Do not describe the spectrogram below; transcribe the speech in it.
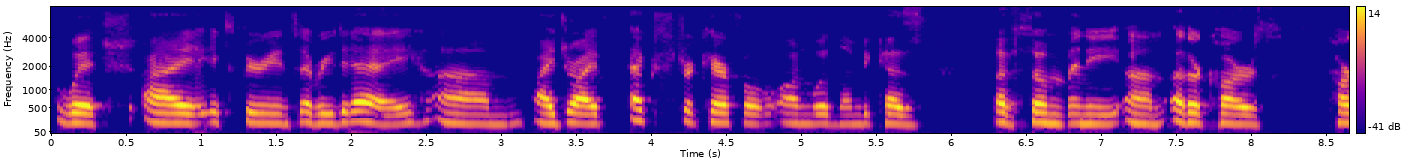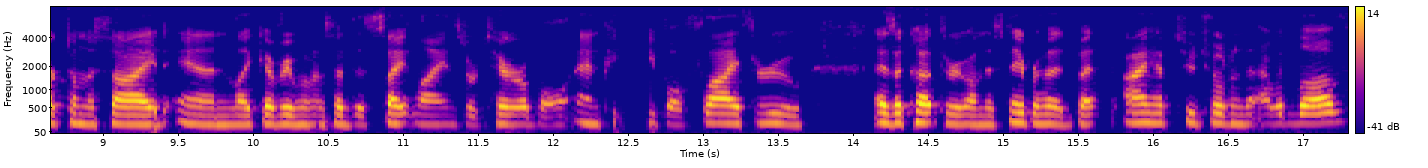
which I experience every day. Um, I drive extra careful on Woodland because of so many um, other cars parked on the side. And like everyone said, the sight lines are terrible and pe- people fly through as a cut through on this neighborhood. But I have two children that I would love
